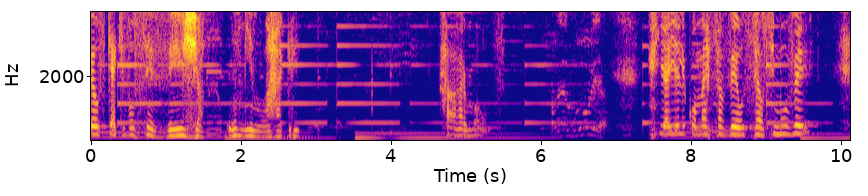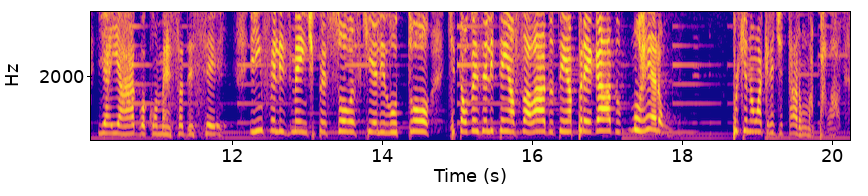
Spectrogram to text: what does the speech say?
Deus quer que você veja o milagre. Ah, irmãos. E aí ele começa a ver o céu se mover. E aí a água começa a descer. E infelizmente, pessoas que ele lutou, que talvez ele tenha falado, tenha pregado, morreram porque não acreditaram na palavra.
